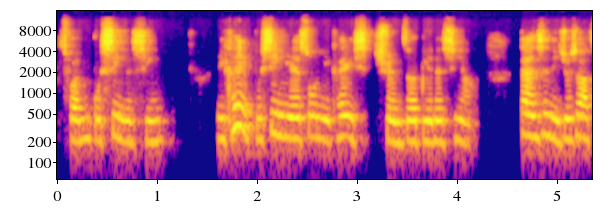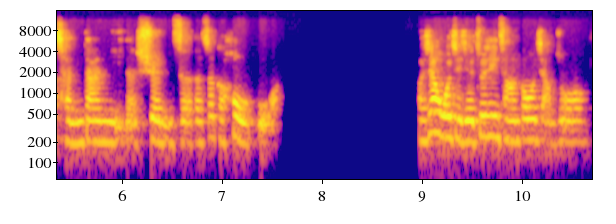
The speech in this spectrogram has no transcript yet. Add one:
存不信的心。你可以不信耶稣，你可以选择别的信仰，但是你就是要承担你的选择的这个后果。好像我姐姐最近常常跟我讲说，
